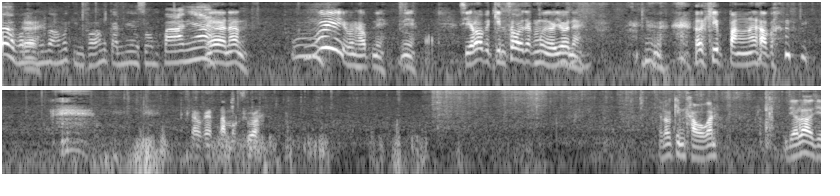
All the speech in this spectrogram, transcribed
อผมเออพี่น้องมากินของกันเนี่ยสมปลาเนี่ยเออนั่น อุ้ยมันครับนี่นี่เสียเราไปกินโซ่จากมือเยอะเนี่ยเออคลิปปังนะครับ เราก็ตำบักซัวเดี๋ยวเรากินเข่ากัน เดี๋ยวเราจะ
